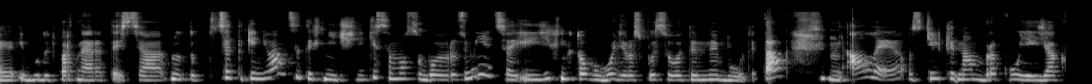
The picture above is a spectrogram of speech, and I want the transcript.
е, і будуть партнеритися. Ну тобто, це такі нюанси технічні, які само собою розуміються, і їх ніхто в угоді розписувати не буде. Так але оскільки нам бракує як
